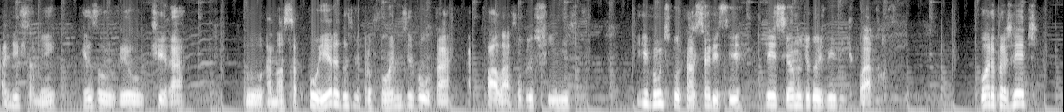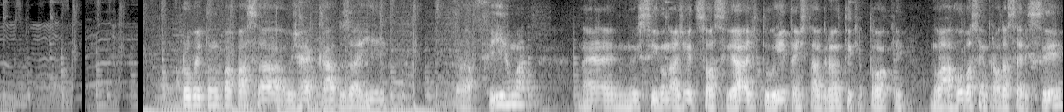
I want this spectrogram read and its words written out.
a gente também resolveu tirar a nossa poeira dos microfones e voltar a falar sobre os times que vão disputar a Série C nesse ano de 2024. Bora para as redes? Aproveitando para passar os recados aí da firma, né? nos sigam nas redes sociais, Twitter, Instagram, TikTok, no arroba central da Série C.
